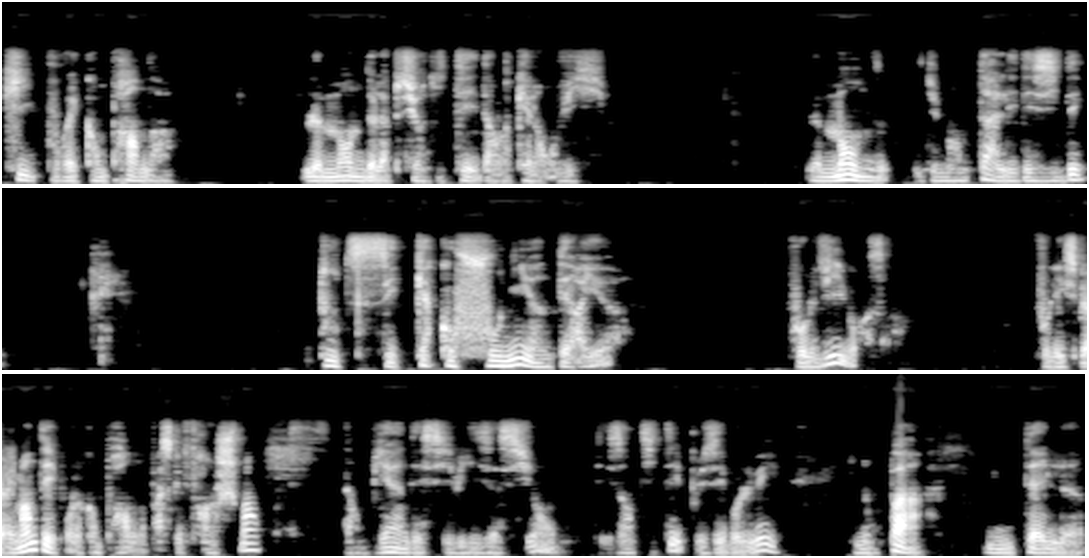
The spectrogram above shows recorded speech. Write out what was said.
Qui pourrait comprendre le monde de l'absurdité dans lequel on vit? Le monde du mental et des idées? Toutes ces cacophonies intérieures? Faut le vivre, ça faut l'expérimenter pour le comprendre, parce que franchement, dans bien des civilisations, des entités plus évoluées, ils n'ont pas une telle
